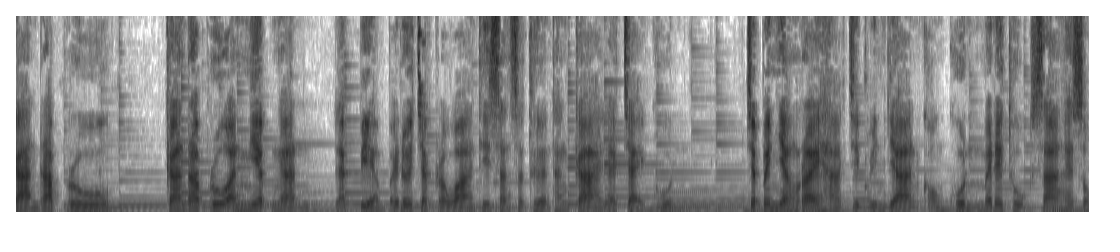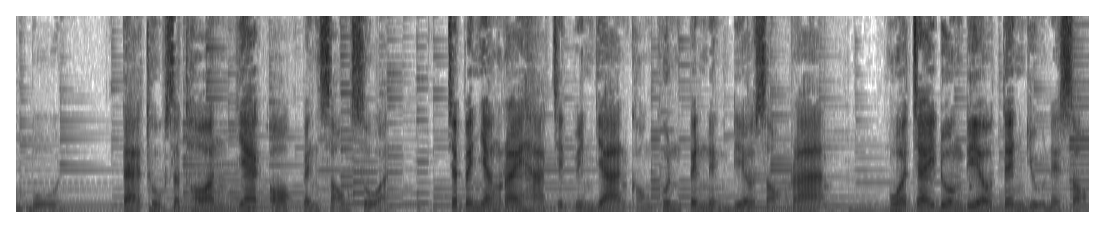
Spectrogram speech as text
การรับรู้ การรับรู้อันเงียบงัน และเปี่ยมไปด้วยจักรวาลที่สั่นสะเทือนทั้งกายและใจคุณ จะเป็นอย่างไรหากจิตวิญญาณของคุณไม่ได้ถูกสร้างให้สมบูรณ์ แต่ถูกสะท้อนแยกออกเป็นสองส่วน จะเป็นอย่างไรหากจิตวิญญาณของคุณเป็นหนึ่งเดียวสองร่าง หัวใจดวงเดียวเต้นอยู่ในสอง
